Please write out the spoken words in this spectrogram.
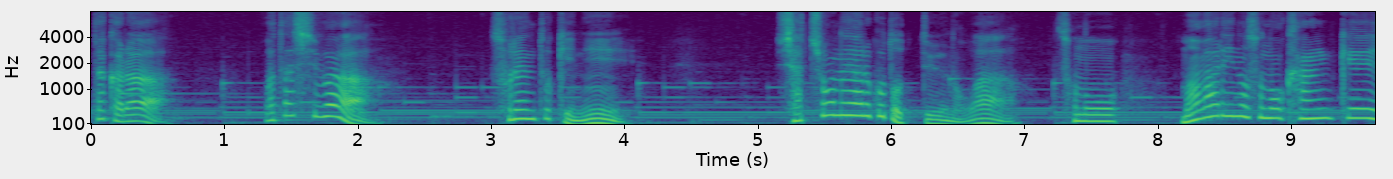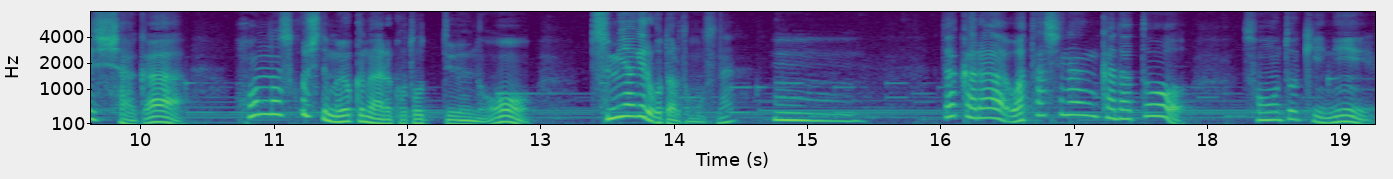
だから私はそれの時に社長のやることっていうのはその周りのその関係者がほんの少しでも良くなることっていうのを積み上げることあると思うんですね。うんだから私なんかだとその時に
